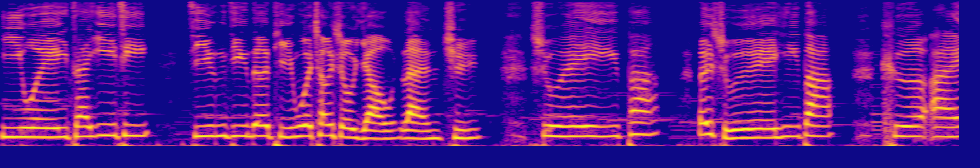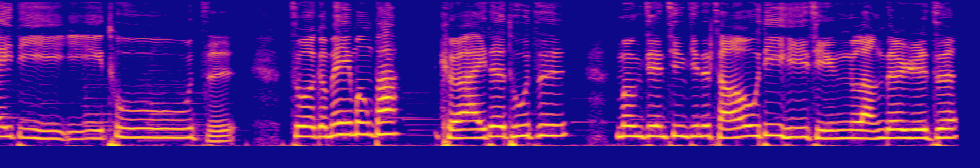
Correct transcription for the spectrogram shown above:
依偎在一起，静静的听我唱首摇篮曲。睡吧，睡吧，可爱的兔子。做个美梦吧，可爱的兔子，梦见青青的草地，晴朗的日子，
